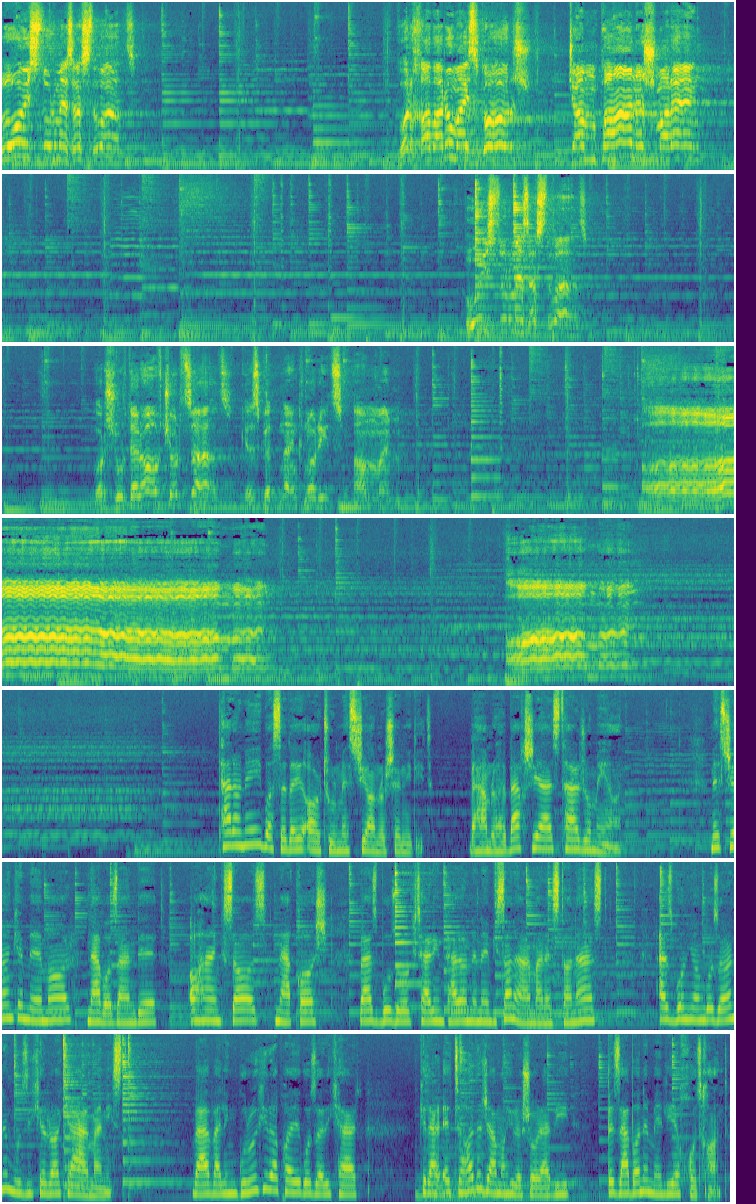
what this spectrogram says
լույս տուր մեզ աստված որ խավարում այս գորշ ճամփան շմարենք Բույս ծուր մեզ աստված Որ շուրտերով չորցած Կեզ գտնենք նորից ամեն Ա با صدای آرتور مسجیان رو شنیدید به همراه بخشی از ترجمه آن مسجیان که معمار، نوازنده، آهنگساز، نقاش و از بزرگترین ترانه نویسان ارمنستان است از بنیانگذاران موزیک راک ارمنی است و اولین گروهی را پایه‌گذاری کرد که در اتحاد جماهیر شوروی به زبان ملی خود خواند.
